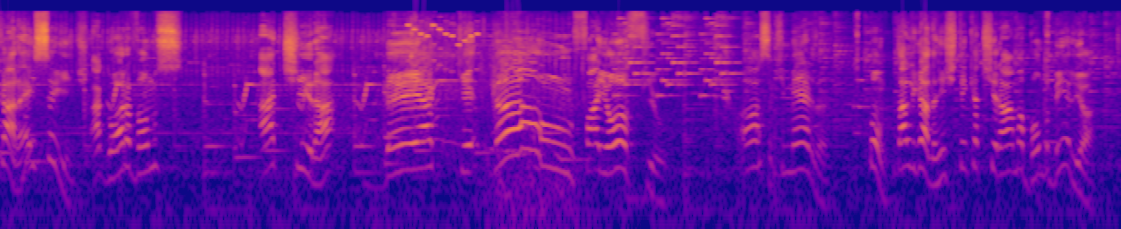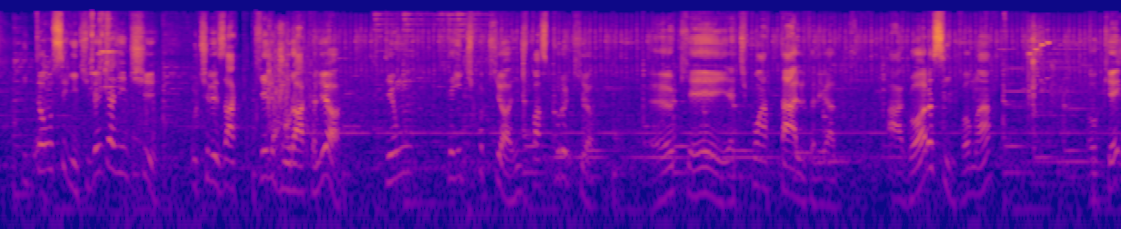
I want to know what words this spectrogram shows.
Cara, é o seguinte. Agora vamos atirar bem aqui. Não! Falhou, fio. Nossa, que merda. Bom, tá ligado? A gente tem que atirar uma bomba bem ali, ó. Então é o seguinte, em vez de a gente utilizar aquele buraco ali, ó, tem um... Tem tipo aqui, ó. A gente passa por aqui, ó. Ok, é tipo um atalho, tá ligado? Agora sim, vamos lá. Ok.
